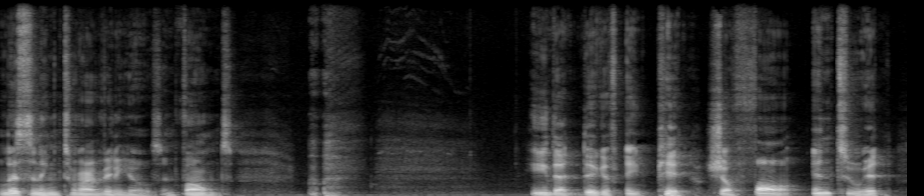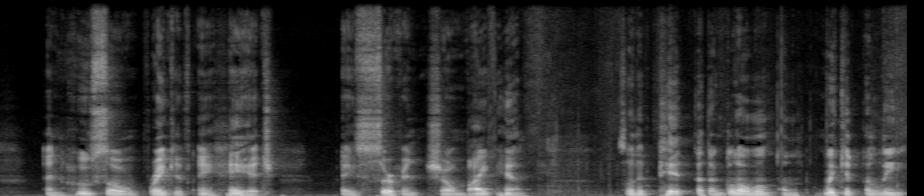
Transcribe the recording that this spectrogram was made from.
listening to our videos and phones. he that diggeth a pit shall fall into it, and whoso breaketh a hedge, a serpent shall bite him. So the pit that the global wicked elite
